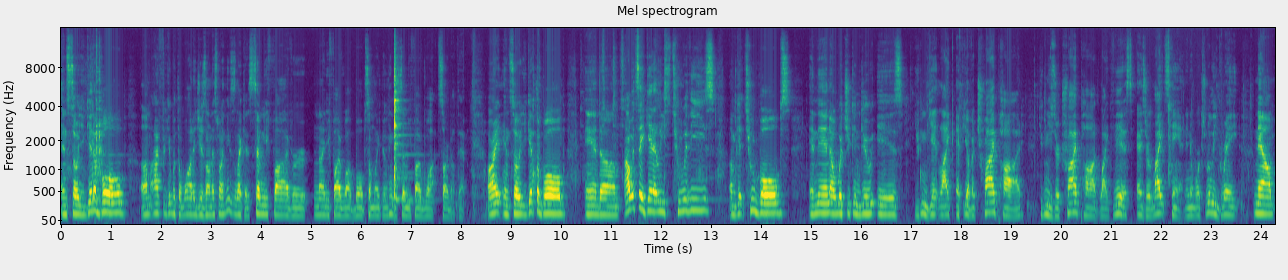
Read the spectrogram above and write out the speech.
And so you get a bulb um, I forget what the wattage is on this one. I think it's like a 75 or 95 watt bulb, something like that. I think it's 75 watts. Sorry about that. All right, and so you get the bulb, and um, I would say get at least two of these. Um, get two bulbs, and then uh, what you can do is you can get like if you have a tripod, you can use your tripod like this as your light stand, and it works really great. Now,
